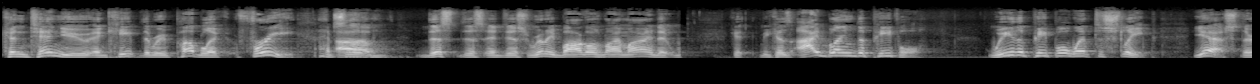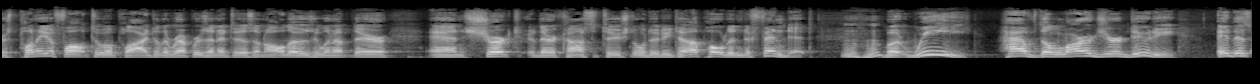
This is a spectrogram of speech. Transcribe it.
continue and keep the republic free? Absolutely. Um, this, this, it just really boggles my mind that because I blame the people. We, the people, went to sleep. Yes, there's plenty of fault to apply to the representatives and all those who went up there and shirked their constitutional duty to uphold and defend it. Mm-hmm. But we have the larger duty. It is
